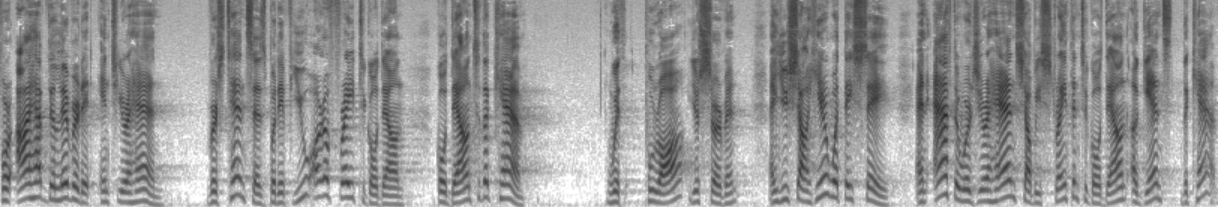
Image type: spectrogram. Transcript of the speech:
for I have delivered it into your hand. Verse 10 says, But if you are afraid to go down, go down to the camp with Purah, your servant, and you shall hear what they say, and afterwards your hand shall be strengthened to go down against the camp.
